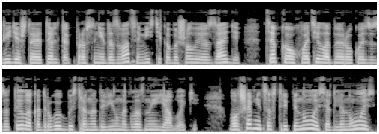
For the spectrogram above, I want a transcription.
Видя, что Этель так просто не дозваться, Мистик обошел ее сзади, цепко ухватил одной рукой за затылок, а другой быстро надавил на глазные яблоки. Волшебница встрепенулась, оглянулась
